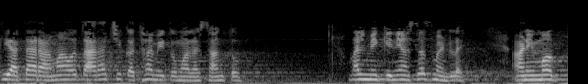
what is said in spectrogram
की आता रामावताराची कथा मी तुम्हाला सांगतो. वाल्मिकीने असंच म्हटलंय. आणि मग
